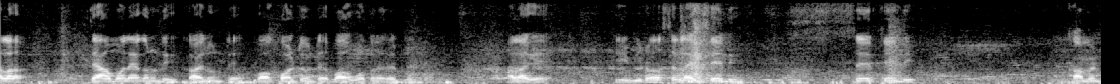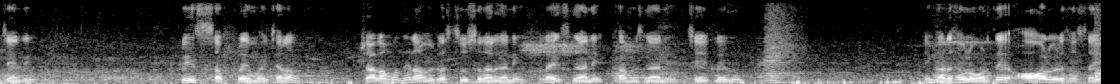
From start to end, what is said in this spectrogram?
అలా తేమ లేక నుండి కాయలు ఉంటే బాగా క్వాలిటీ ఉంటే బాగా పోతున్నాయి రేట్లు. అలాగే ఈ వీడియో వస్తే లైక్ చేయండి షేర్ చేయండి కామెంట్ చేయండి. ప్లీజ్ సబ్స్క్రైబ్ మై ఛానల్ చాలామంది నా వీడియోస్ చూస్తున్నారు కానీ లైక్స్ కానీ కామెంట్స్ కానీ చేయట్లేదు. ఈ గంట సమయంలో కొడితే ఆల్ వీడియోస్ వస్తాయి.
